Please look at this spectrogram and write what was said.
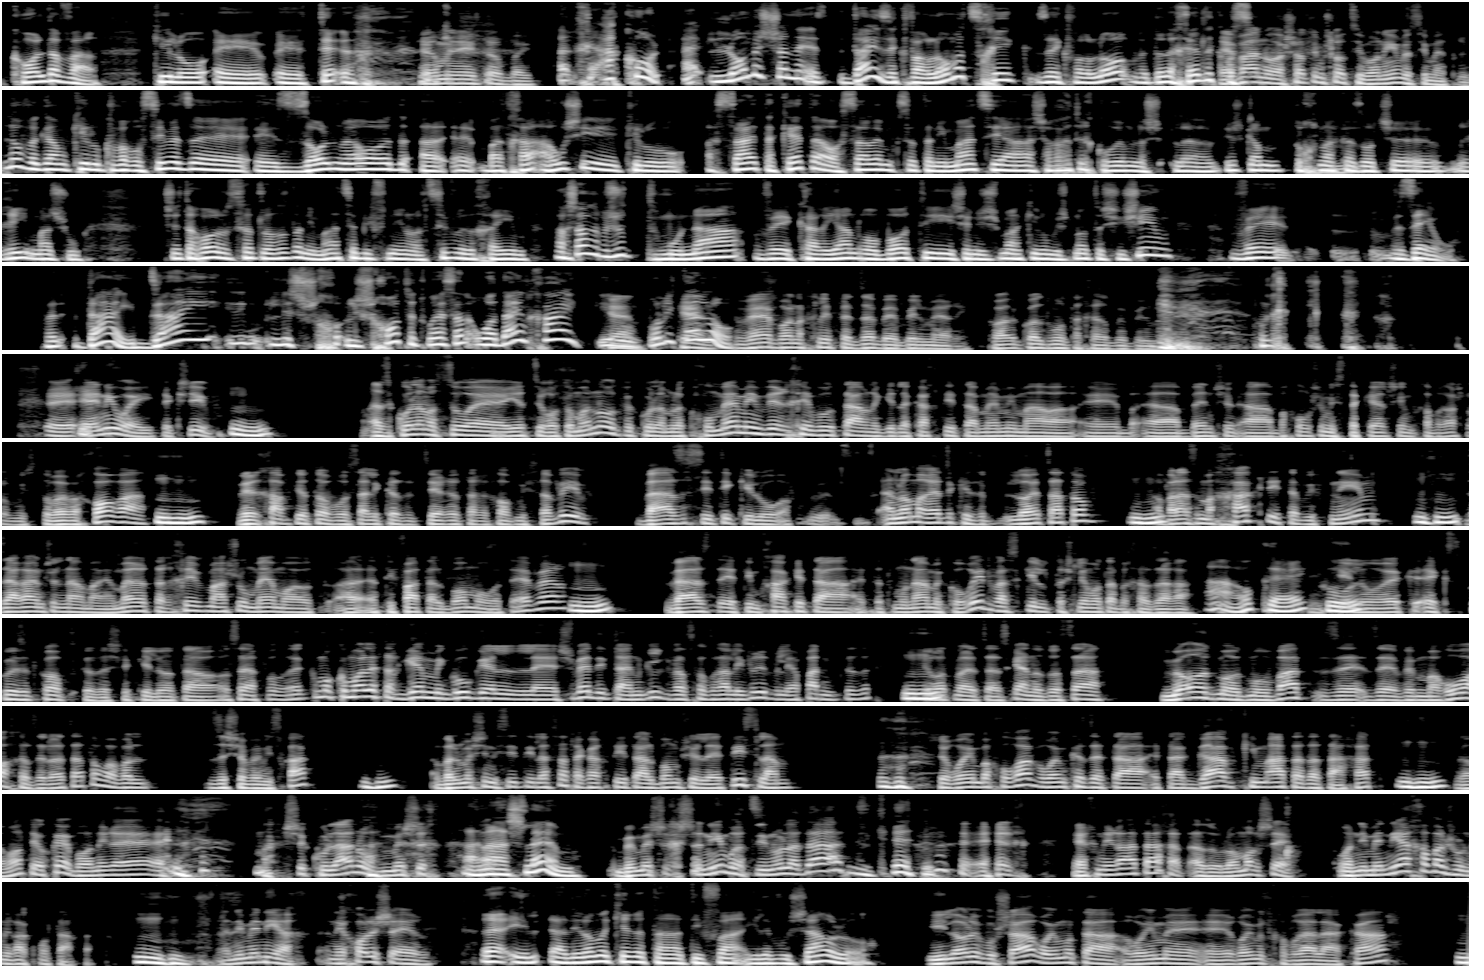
כל דבר. כאילו, אה, אה, טרמינטור by. הכל, אה, לא משנה, די, זה כבר לא מצחיק, זה כבר לא, ואתה יודע, חלק... הבנו השוטים שלו צבעוניים וסימטריים. לא, וגם כאילו כבר עושים את זה זול מאוד. בהתחלה, ההוא שכאילו עשה את הקטע, הוא עשה להם קצת אנימציה, שכחתי איך קוראים, יש גם תוכנה Mhm. כזאת רי משהו, שאתה יכול לעשות, לעשות אנימציה בפנים, להציב לזה חיים. עכשיו זה פשוט תמונה וקריין רובוטי שנשמע כאילו משנות ה-60, ו, וזהו. די, די לשח, לשחוט את ווסט, הוא עדיין חי, כאילו, בוא ניתן כן. לו. ובוא נחליף את זה בביל מרי. כל, כל דמות אחרת בביל מרי. אה, anyway, תקשיב. Mhm. אז כולם עשו אה, יצירות אומנות וכולם לקחו ממים והרחיבו אותם. נגיד לקחתי את הממים, ה- אה, הבן, ש- הבחור שמסתכל שעם חברה שלו מסתובב אחורה, Mhm. והרחבתי אותו והוא עשה לי כזה צייר את הרחוב מסביב. ואז עשיתי כאילו, אני לא מראה את זה כי זה לא יצא טוב, Mhm. אבל אז מחקתי את הבפנים, Mhm. זה הרעיון של נעמה, היא אומרת תרחיב משהו מם או עטיפת אלבום או whatever, Mhm. ואז תמחק את, ה, את התמונה המקורית, ואז כאילו תשלים אותה בחזרה. אה, אוקיי, קול. כאילו אקסקוויזית קורפס כזה, שכאילו אתה עושה, כמו, כמו לתרגם מגוגל לשוודית לאנגלית, ואז חזרה לעברית וליפנית וזה, מהמם. לראות מה יוצא. אז כן, אז הוא עשה מאוד מאוד מעוות, זה, זה, ומרוח, אז זה לא יצא טוב, אבל זה שווה משחק. מהמם. אבל מה שניסיתי לעשות, לקחתי את האלבום של אה, טיסלאם, שרואים בחורה ורואים כזה את, הגב כמעט עד התחת, מהמם. ואמרתי, אוקיי, בואו נראה מה שכולנו במשך, אנא השלם. במשך שנים רצינו לדעת, כן. איך, איך נראה התחת, אז הוא לא מרשה. אני מניח אבל שהוא נראה כמו תחת. מהמם. אני מניח, אני יכול לשער. אה, אני לא מכיר את העטיפה, היא לבושה או לא? היא לא לבושה, רואים אותה, רואים, אה, רואים את חברי הלהקה.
